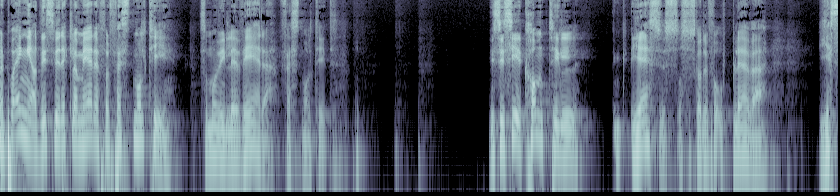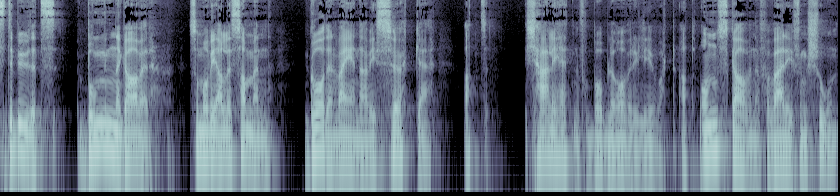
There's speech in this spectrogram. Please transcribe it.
Men poenget er at hvis vi reklamerer for festmåltid, så må vi levere festmåltid. Hvis vi sier 'kom til Jesus', og så skal du få oppleve gjestebudets bugnende gaver, så må vi alle sammen gå den veien der vi søker at kjærligheten får boble over i livet vårt. At åndsgavene får være i funksjon.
